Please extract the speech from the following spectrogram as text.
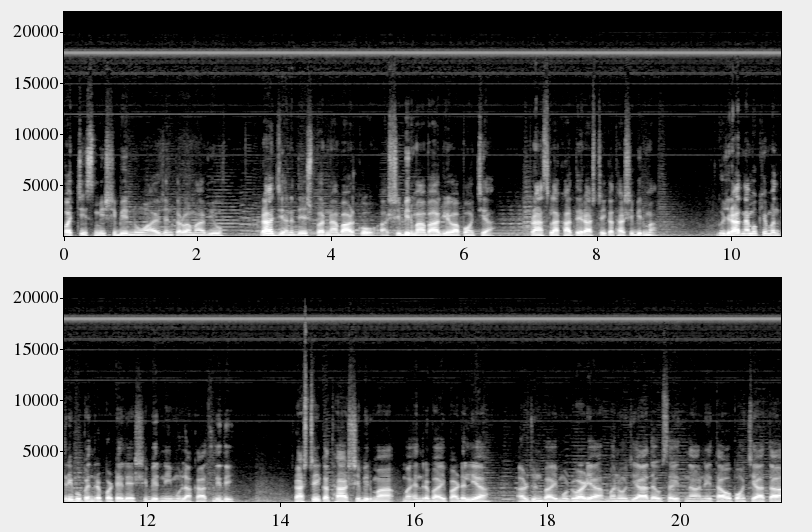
પચીસમી શિબિરનું આયોજન કરવામાં આવ્યું. રાજ્ય અને દેશભરના બાળકો આ શિબિરમાં ભાગ લેવા પહોંચ્યા. પ્રાંસલા ખાતે રાષ્ટ્રીય કથા શિબિરમાં ગુજરાતના મુખ્યમંત્રી ભૂપેન્દ્ર પટેલે શિબિરની મુલાકાત લીધી. રાષ્ટ્રીય કથા શિબિરમાં મહેન્દ્રભાઈ પાડલિયા, અર્જુનભાઈ મોઢવાડિયા, મનોજ યાદવ સહિતના નેતાઓ પહોંચ્યા હતા.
